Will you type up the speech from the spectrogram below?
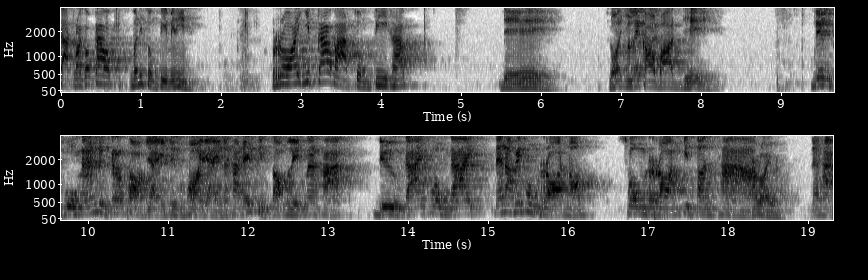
จากร้อยเก้าเก้าวันนี้ส่งฟรีไหมนี่ร้อยยี่สิบเก้าบาทส่งฟรีครับ เดร้อยยี่สิบเก้าบาทเดหนึ่งถุงนะหนึ่งกระสอบใหญ่หนึ่งห่อใหญ่นะคะ ได้สิบซองเล็กนะคะ ดื่มได้ชงได้ แนะนำให้ชงร้อนเนาะชงร้อนกินตอนเช้าอร่อย นะคะ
